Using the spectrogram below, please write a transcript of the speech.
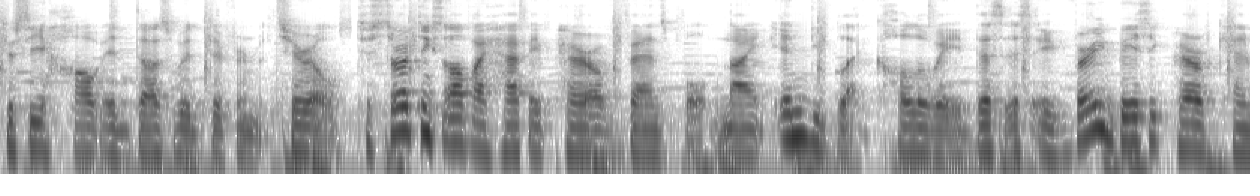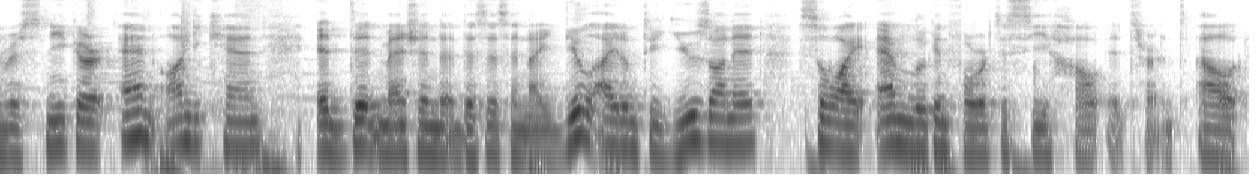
to see how it does with different materials. To start things off, I have a pair of Vans Bold Ni in the black colorway. This is a very basic pair of canvas sneaker and on the can, it did mention that this is an ideal item to use on it, so I am looking forward to see how it turns out.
